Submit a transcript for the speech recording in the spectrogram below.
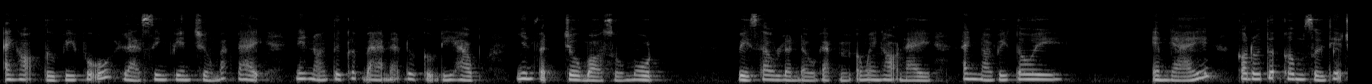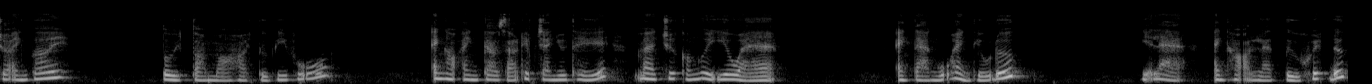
Anh họ từ Vi Vũ là sinh viên trường Bắc Đại, Nghe nói từ cấp 3 đã được cử đi học, Nhân vật trâu bò số 1 Vì sau lần đầu gặp ông anh họ này, Anh nói với tôi Em gái, có đối tượng không giới thiệu cho anh với? Tôi tò mò hỏi từ Vi Vũ. Anh họ anh cao giáo đẹp trai như thế Mà chưa có người yêu à? Anh ta ngũ hành thiếu đức. Nghĩa là anh họ là từ khuyết đức.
